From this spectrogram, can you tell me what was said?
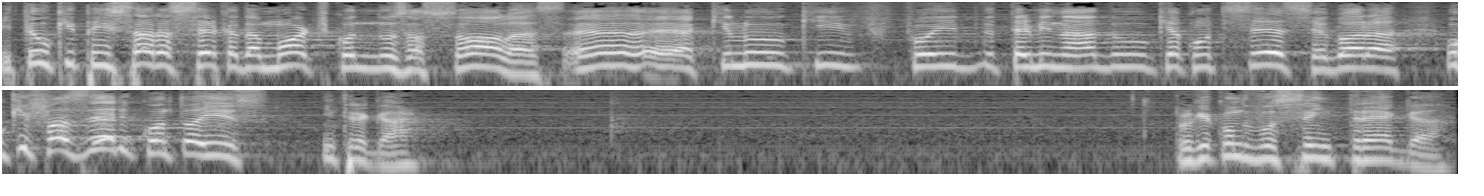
Então, o que pensar acerca da morte quando nos assola é, é aquilo que foi determinado que acontecesse. Agora, o que fazer enquanto a isso? Entregar. Porque quando você entrega,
